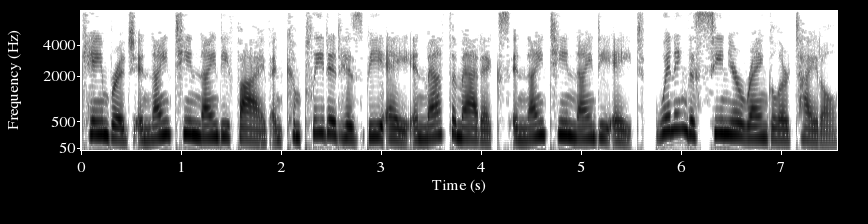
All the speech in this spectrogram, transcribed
Cambridge in 1995 and completed his BA in mathematics in 1998, winning the Senior Wrangler title.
